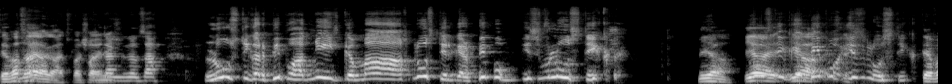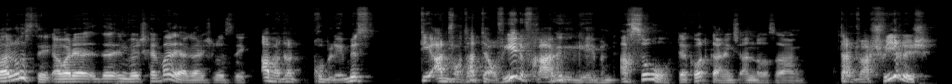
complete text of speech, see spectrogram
Der war Ne? verärgert, Und wahrscheinlich. dann gesagt, lustiger Pippo hat nicht gemacht, lustiger Pippo ist lustig. Ja, ja, lustiger ja. Pippo ist lustig. Der war lustig, aber der, der, in Wirklichkeit war der ja gar nicht lustig. Aber das Problem ist, die Antwort hat er auf jede Frage gegeben. Ach so, der konnte gar nichts anderes sagen. Das war schwierig.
